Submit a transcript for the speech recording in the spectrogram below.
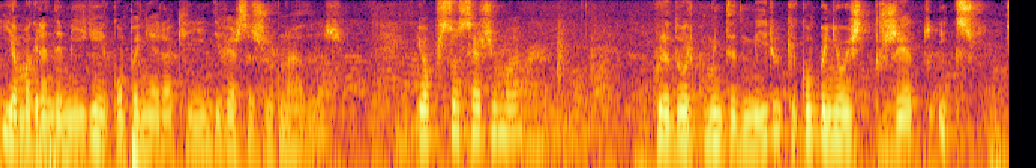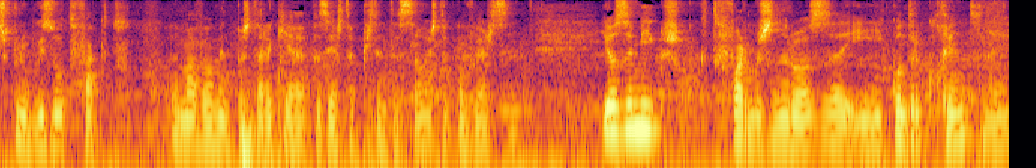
e é uma grande amiga e companheira aqui em diversas jornadas. E ao professor Sérgio Má, curador que muito admiro, que acompanhou este projeto e que se disponibilizou de facto amavelmente para estar aqui a fazer esta apresentação, esta conversa. E aos amigos que de forma generosa e contracorrente, né,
